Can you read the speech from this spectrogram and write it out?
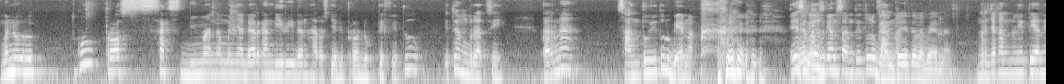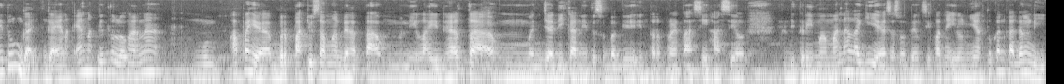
menurutku proses di mana menyadarkan diri dan harus jadi produktif itu itu yang berat sih. Karena santuy itu lebih enak. ya serius kan santuy itu lebih enak. Santuy itu lebih enak. Ngerjakan penelitian itu nggak nggak enak-enak gitu loh karena apa ya berpacu sama data, menilai data, menjadikan itu sebagai interpretasi hasil yang diterima mana lagi ya sesuatu yang sifatnya ilmiah tuh kan kadang di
